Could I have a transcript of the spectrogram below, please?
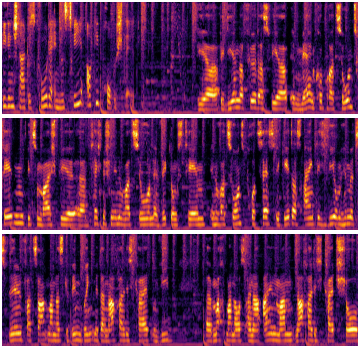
die den Status quo der Industrie auf die Probe stellt. Wir plädieren dafür, dass wir mehr in Kooperation treten, wie zum Beispiel äh, technischen Innovationen, Entwicklungsthemen, Innovationsprozess. Wie geht das eigentlich? Wie um Himmels Willen verzahnt man das Gewinnbringt mit der Nachhaltigkeit und wie äh, macht man aus einer Ein-Mann-Nachhaltigkeitsshow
